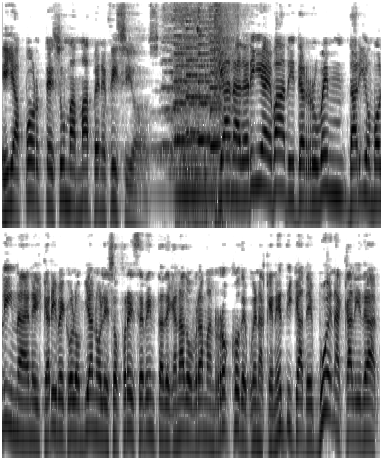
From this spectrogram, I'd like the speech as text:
y aporte suma más beneficios. Ganadería Evadi de Rubén Darío Molina en el Caribe colombiano les ofrece venta de ganado Brahman Rocco de buena genética, de buena calidad.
